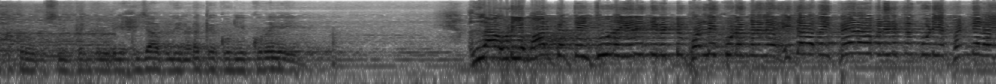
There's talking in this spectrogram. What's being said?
பார்க்கிறோம் முஸ்லிம் பெண்களுடைய ஹிஜாபில் நடக்கக்கூடிய குறையை. அல்லாஹ்வுடைய மார்க்கத்தை தூர எறிந்துவிட்டு பள்ளிக்கூடங்களிலே ஹிஜாபை பேணாமல் இருக்கக்கூடிய பெண்களை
